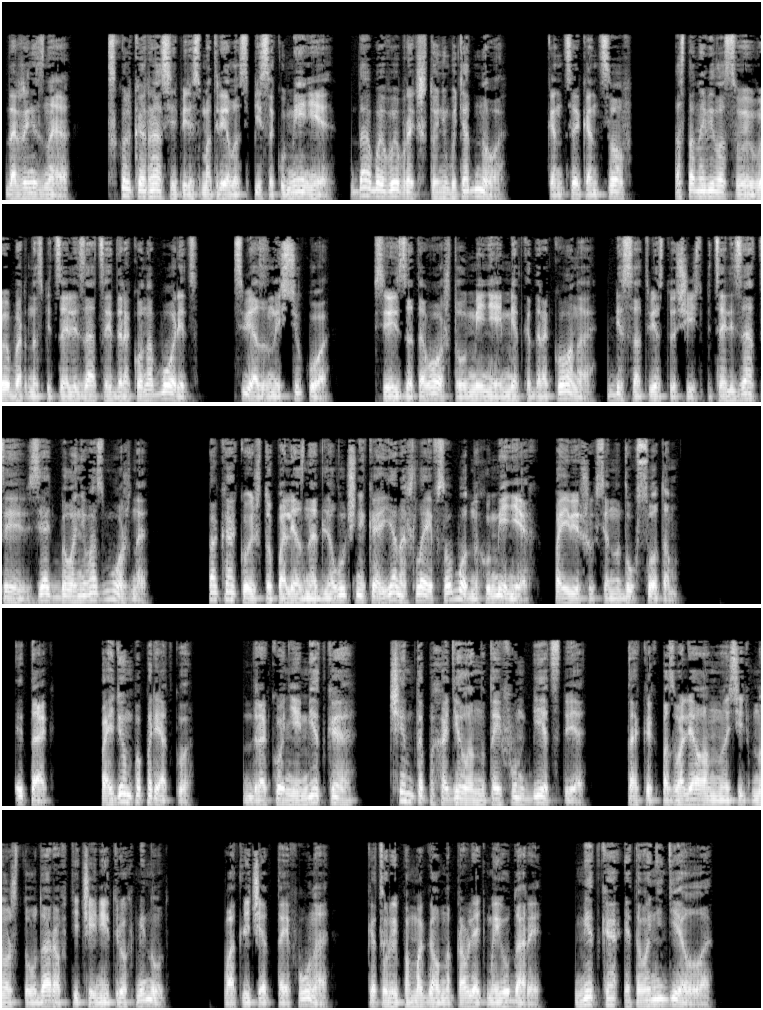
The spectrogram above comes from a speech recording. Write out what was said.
Даже не знаю, сколько раз я пересмотрела список умения, дабы выбрать что-нибудь одно. В конце концов, остановила свой выбор на специализации дракона-борец, связанный с Сюко. Все из-за того, что умение метка дракона без соответствующей специализации взять было невозможно. Пока кое-что полезное для лучника я нашла и в свободных умениях, появившихся на двухсотом. Итак, пойдем по порядку. Драконья метка чем-то походила на тайфун бедствия, так как позволяла наносить множество ударов в течение трех минут. В отличие от тайфуна, который помогал направлять мои удары, метка этого не делала.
